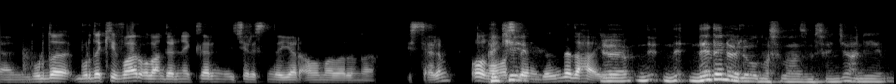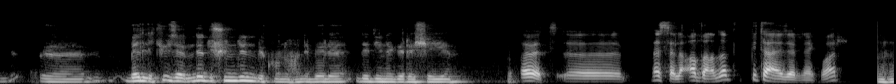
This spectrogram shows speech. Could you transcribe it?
yani burada buradaki var olan derneklerin içerisinde yer almalarını isterim. Olmaması Peki, benim gözümde daha iyi. E, ne, neden öyle olması lazım sence? Hani e, belli ki üzerinde düşündüğün bir konu. Hani böyle dediğine göre şeyi. Evet. E, mesela Adana'da bir tane dernek var. Hı hı.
